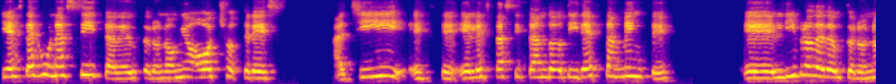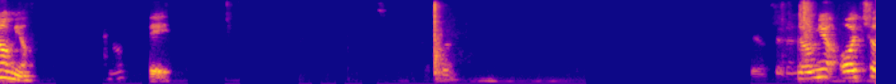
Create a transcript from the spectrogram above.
Y esta es una cita de Deuteronomio 8, 3. Allí este, él está citando directamente el libro de Deuteronomio. Deuteronomio 8,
